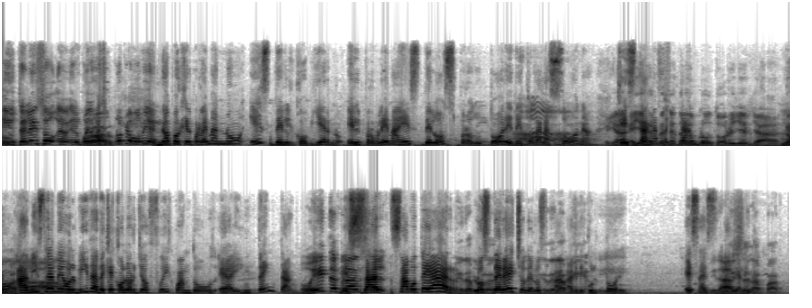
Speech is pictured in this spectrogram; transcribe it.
¿Y usted le hizo eh, eh a su propio gobierno? No, porque el problema no es del gobierno, el problema es de los productores de toda la ah. zona que están afectando. no, a mí se me olvida de qué color yo fui cuando eh, intentan sabotear los derechos de los agricultores. Esa es la parte.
